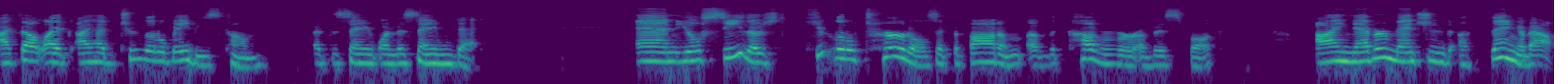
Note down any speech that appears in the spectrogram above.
I felt like I had two little babies come at the same on the same day. And you'll see those cute little turtles at the bottom of the cover of this book. I never mentioned a thing about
